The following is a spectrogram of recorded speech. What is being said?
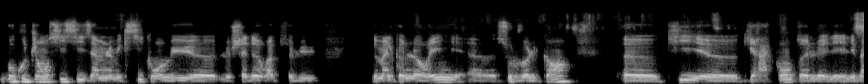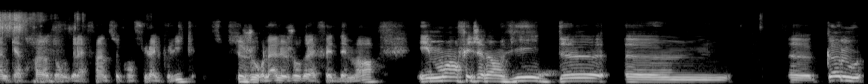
beaucoup de gens aussi, s'ils aiment le Mexique, ont lu euh, le chef-d'œuvre absolu de Malcolm Lowry, euh, Sous le volcan, euh, qui, euh, qui raconte les, les, 24 heures donc de la fin de ce consul alcoolique, ce jour-là, le jour de la fête des morts. Et moi, en fait, j'avais envie de, comme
